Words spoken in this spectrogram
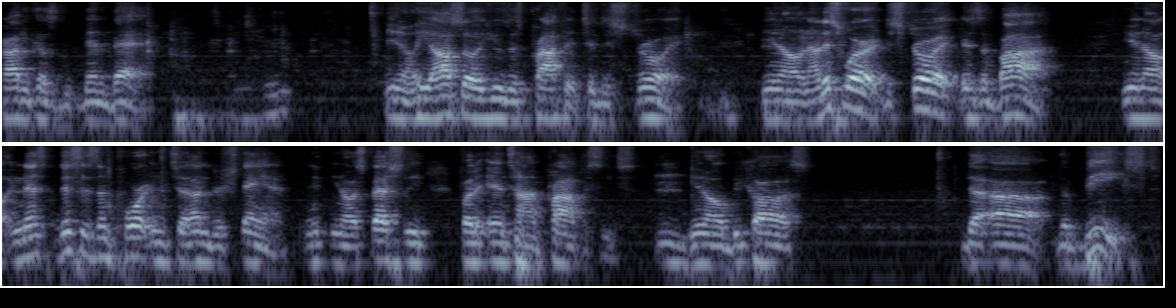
probably because it's been bad. You know, he also uses prophet to destroy. You know, now this word destroy is abad, you know, and this this is important to understand, you know, especially for the end time prophecies, Mm. you know, because the uh the beast,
